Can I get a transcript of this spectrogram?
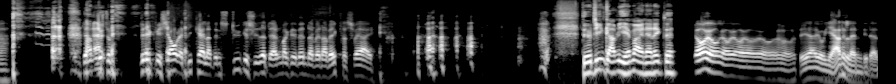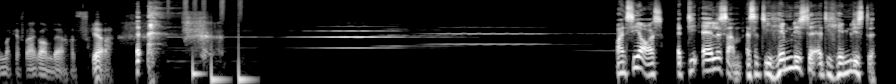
Ja. Det er altså virkelig sjovt, at de kalder den stykke side af Danmark, det er den, der vender væk fra Sverige. Det er jo din gamle hjemmeegn, er det ikke det? Jo, jo, jo, jo, jo, jo, jo. Det er jo hjertelandet i Danmark, han snakker om der. Hvad sker der? Og han siger også, at de alle sammen, altså de hemmeligste af de hemmeligste,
